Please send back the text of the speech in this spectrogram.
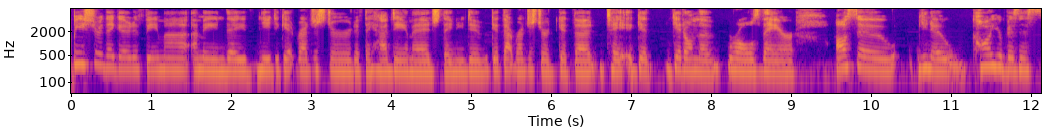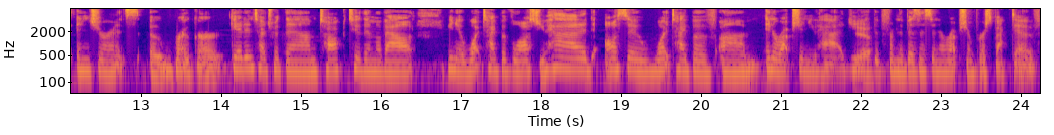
Be sure they go to FEMA. I mean, they need to get registered if they had damage. They need to get that registered, get the ta- get get on the rolls there. Also, you know, call your business insurance uh, broker. Get in touch with them. Talk to them about, you know, what type of loss you had. Also, what type of um, interruption you had. You Yeah. know, the, from the business interruption perspective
